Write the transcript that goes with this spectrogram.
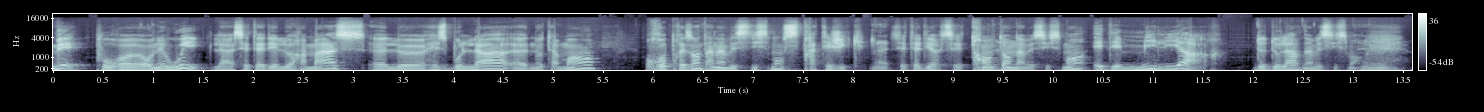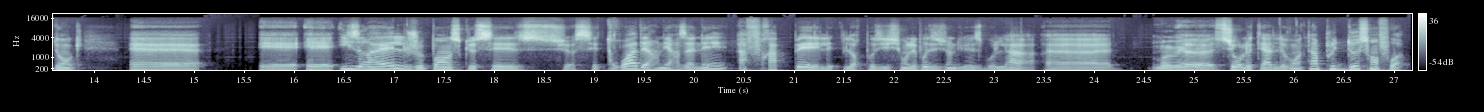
mais pour euh, oui, là, c'est-à-dire le Hamas, le Hezbollah notamment, représente un investissement stratégique. C'est-à-dire c'est 30 ans d'investissement et des milliards de dollars d'investissement. Donc, euh, et, Israël, je pense que ces, ces trois dernières années, a frappé leur position, les positions du Hezbollah euh, euh, sur le théâtre levantin plus de 200 fois.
